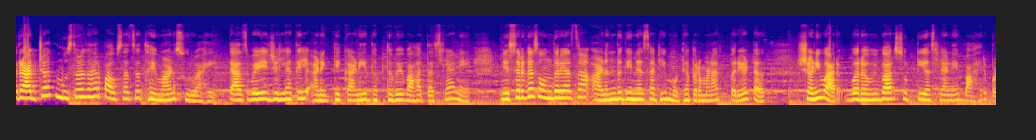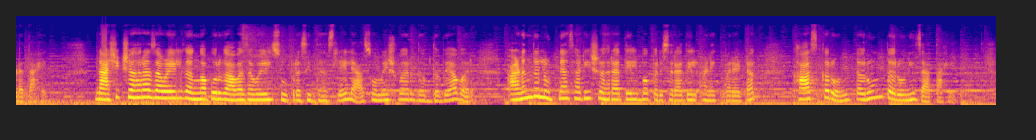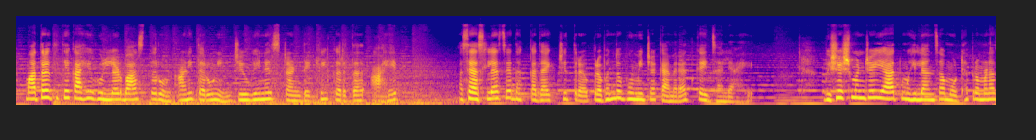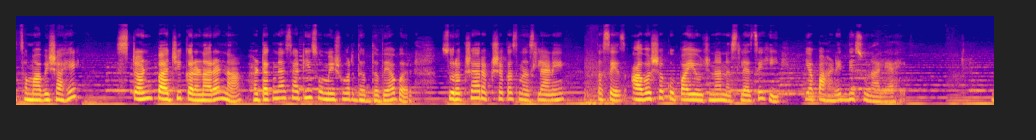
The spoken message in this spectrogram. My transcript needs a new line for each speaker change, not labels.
राज्यात मुसळधार पावसाचं थैमान सुरू आहे. त्याचवेळी जिल्ह्यातील अनेक ठिकाणी धबधबे वाहत असल्याने निसर्ग सौंदर्याचा आनंद घेण्यासाठी मोठ्या प्रमाणात पर्यटक शनिवार व रविवार सुट्टी असल्याने बाहेर पडत आहेत. नाशिक शहराजवळील गंगापूर गावाजवळील सुप्रसिद्ध असलेल्या सोमेश्वर धबधब्यावर आनंद लुटण्यासाठी शहरातील व परिसरातील अनेक पर्यटक खास करून तरुण तरुणी जात आहेत. मात्र तिथे काही हुल्लडबाज तरुण आणि तरुणी जीवघेणे स्टंट देखील करत आहेत. असे असल्याचे धक्कादायक चित्र प्रबंधभूमीच्या कॅमेऱ्यात कैद झाले आहे. विशेष म्हणजे यात महिलांचा मोठ्या प्रमाणात समावेश आहे. स्टंटबाजी करणाऱ्यांना हटकण्यासाठी सोमेश्वर धबधब्यावर सुरक्षा रक्षकच नसल्याने तसेच आवश्यक उपाययोजना नसल्याचेही या पाहणीत दिसून आले आहे.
